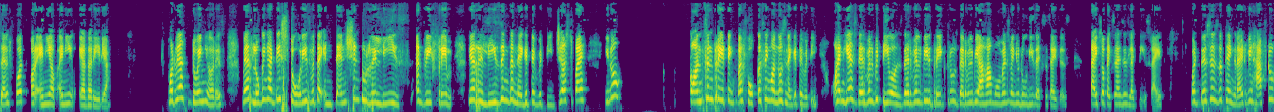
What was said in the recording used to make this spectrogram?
self-worth or any of any other area what we are doing here is we are looking at these stories with the intention to release and reframe. We are releasing the negativity just by you know concentrating by focusing on those negativity. And yes there will be tears there will be breakthroughs there will be aha moments when you do these exercises types of exercises like these right? But this is the thing right? We have to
